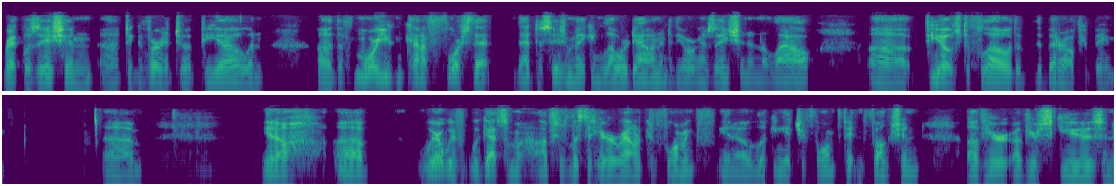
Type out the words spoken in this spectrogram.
requisition uh, to convert it to a PO. And uh, the more you can kind of force that that decision making lower down into the organization and allow uh, POs to flow, the, the better off you'll be. Um, you know, uh, where we've we've got some options listed here around conforming, you know, looking at your form, fit, and function of your of your SKUs and,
